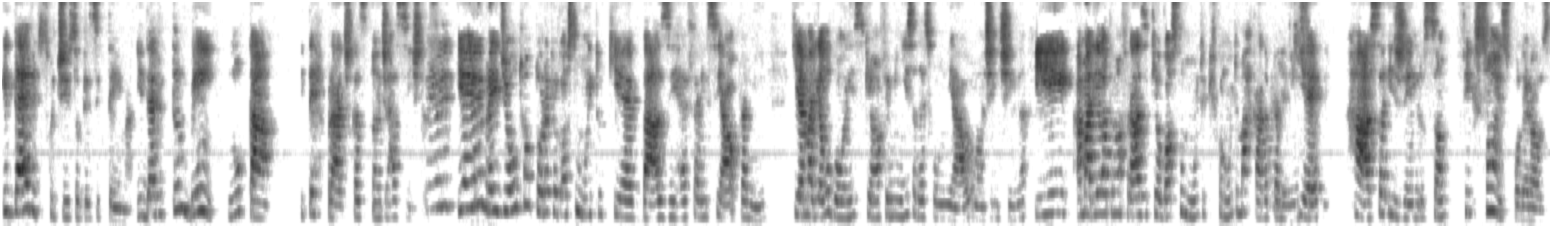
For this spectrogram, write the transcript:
e deve discutir sobre esse tema e deve também lutar e ter práticas antirracistas. E aí eu lembrei de outra autora que eu gosto muito, que é base referencial para mim, que é a Maria Lugones, que é uma feminista descolonial, uma argentina. E a Maria ela tem uma frase que eu gosto muito e que ficou muito marcada para mim, que é raça e gênero são ficções poderosas.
